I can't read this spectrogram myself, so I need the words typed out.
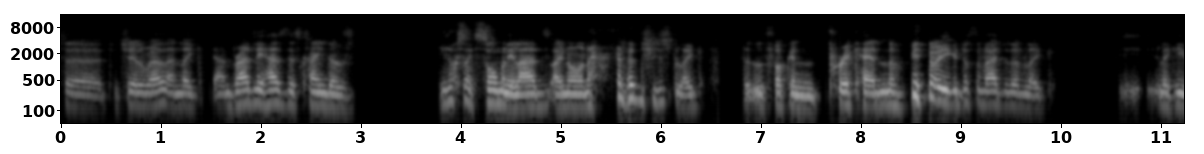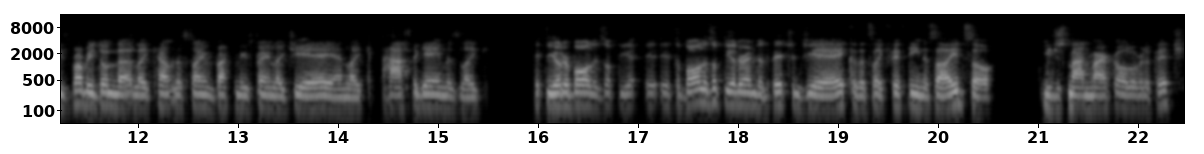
to to Chilwell, and like and Bradley has this kind of he looks like so many lads I know in Ireland. You just be like little fucking prick head in him. You know, you can just imagine him like like he's probably done that like countless times back when he was playing like GAA and like half the game is like if the other ball is up the if the ball is up the other end of the pitch in GAA because it's like 15 aside, so you just man mark all over the pitch.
